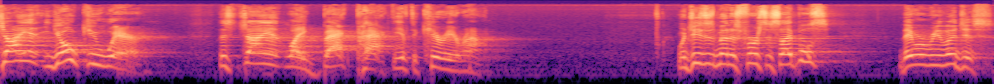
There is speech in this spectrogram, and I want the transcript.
giant yoke you wear, this giant like backpack that you have to carry around. When Jesus met his first disciples, they were religious.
